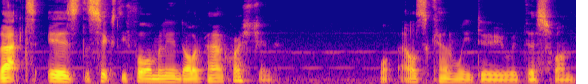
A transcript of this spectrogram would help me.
That is the $64 million pound question. What else can we do with this one?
